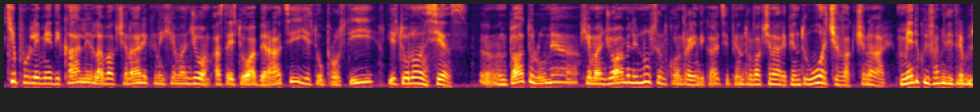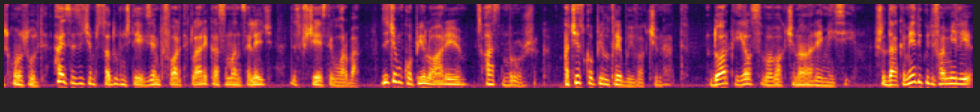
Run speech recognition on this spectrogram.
chipurile medicale la vaccinare când e hemangiom. Asta este o aberație, este o prostie, este un nonsens. În toată lumea, hemangioamele nu sunt contraindicații pentru vaccinare, pentru orice vaccinare. Medicul de familie trebuie să consulte. Hai să zicem să aduc niște exemple foarte clare ca să mă înțelegi despre ce este vorba. Zicem copilul are astm bronșic. Acest copil trebuie vaccinat doar că el se va vaccina în remisie. Și dacă medicul de familie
